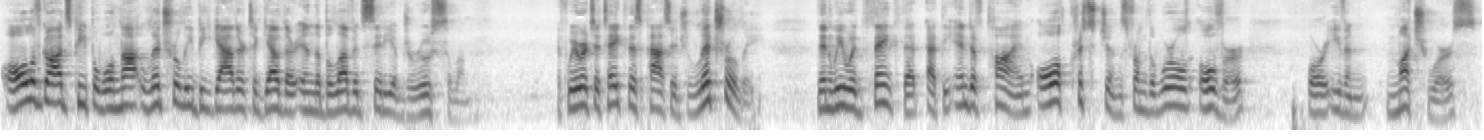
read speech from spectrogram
all of God's people will not literally be gathered together in the beloved city of Jerusalem. If we were to take this passage literally, then we would think that at the end of time, all Christians from the world over, or even much worse,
